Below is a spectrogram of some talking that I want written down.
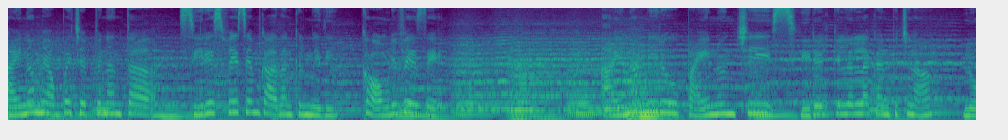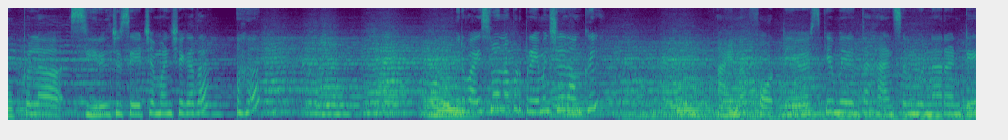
అయినా మీ అబ్బాయి చెప్పినంత సీరియస్ ఫేస్ ఏం కాదు అంకిల్ మీది. కామెడీ ఫేసే. అయినా మీరు పైనుంచి సీరియల్ కిల్లర్లా కనిపించిన లోపల సీరియల్ చూసి ఏడ్చే మనిషి కదా? మీరు వయసులో ఉన్నప్పుడు ప్రేమించలేదు అంకుల్? అయినా ఫార్టీ ఇయర్స్కి మీరు ఇంత హ్యాండ్సమ్గా ఉన్నారంటే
